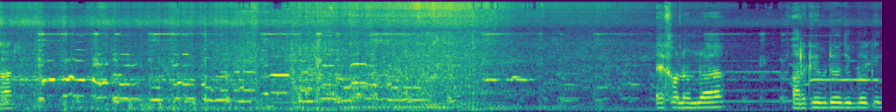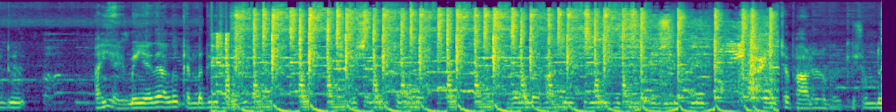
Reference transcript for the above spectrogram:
আর এখন আমরা পার্কের ভিডিও দেখব, কিন্তু আই আই মেয়েদের আগে ক্যামেরা দিকে পাহাড়ের উপর, কি সুন্দর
